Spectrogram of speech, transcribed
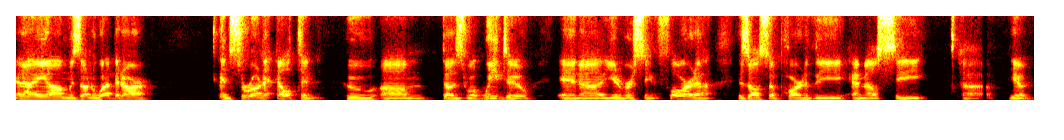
And I um, was on a webinar, and Serona Elton, who um, does what we do in uh, University in Florida, is also part of the MLC. Uh, you know,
